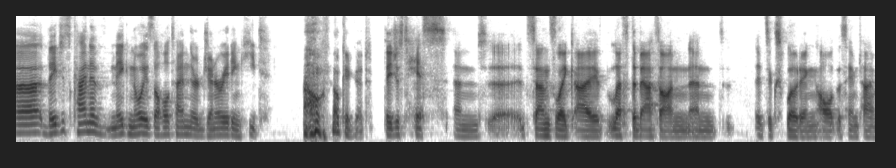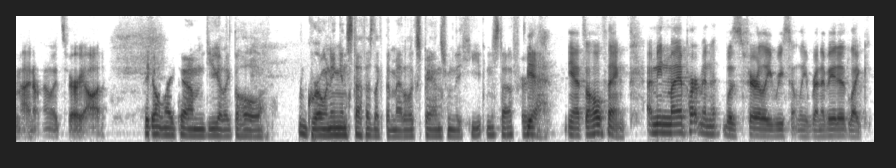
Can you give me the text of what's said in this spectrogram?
Uh, they just kind of make noise the whole time they're generating heat. Oh, okay, good. They just hiss, and uh, it sounds like I left the bath on and it's exploding all at the same time. I don't know. It's very odd. They don't like. Um, do you get like the whole groaning and stuff as like the metal expands from the heat and stuff? Or? Yeah, yeah, it's a whole thing. I mean, my apartment was fairly recently renovated. Like,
